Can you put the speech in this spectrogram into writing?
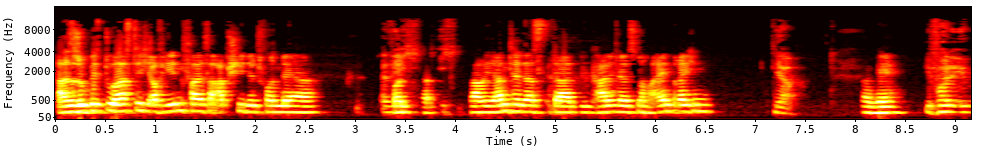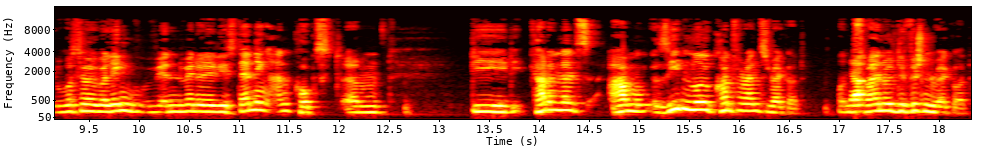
Also du, bist, du hast dich auf jeden Fall verabschiedet von der, also von ich, der ich, Variante, dass da die Cardinals noch einbrechen. Ja. Okay. Die, du musst ja überlegen, wenn, wenn du dir die Standing anguckst, ähm, die, die Cardinals haben 7-0 Conference Record und ja. 2-0 Division Record.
